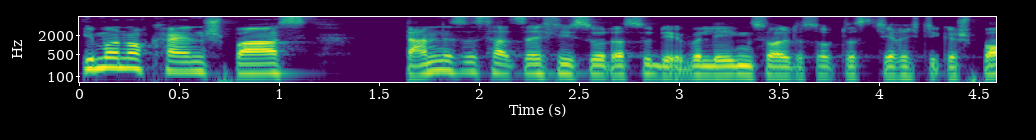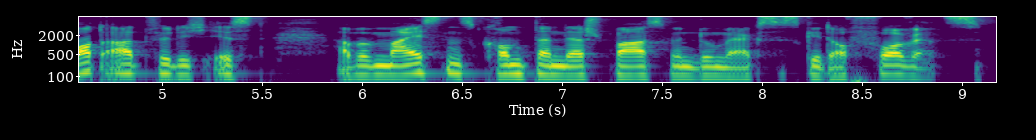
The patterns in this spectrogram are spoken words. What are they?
immer noch keinen Spaß, dann ist es tatsächlich so, dass du dir überlegen solltest, ob das die richtige Sportart für dich ist. Aber meistens kommt dann der Spaß, wenn du merkst, es geht auch vorwärts.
